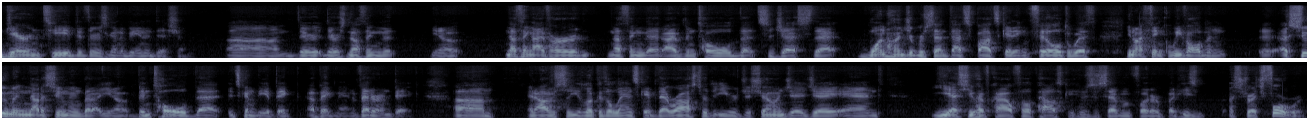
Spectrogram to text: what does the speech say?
guaranteed that there's going to be an addition. Um, there, there's nothing that you know, nothing I've heard, nothing that I've been told that suggests that 100% that spot's getting filled with. You know, I think we've all been uh, assuming, not assuming, but you know, been told that it's going to be a big, a big man, a veteran big. Um, and obviously, you look at the landscape of that roster that you were just showing, JJ, and yes, you have Kyle Filipowski, who's a seven footer, but he's a stretch forward.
